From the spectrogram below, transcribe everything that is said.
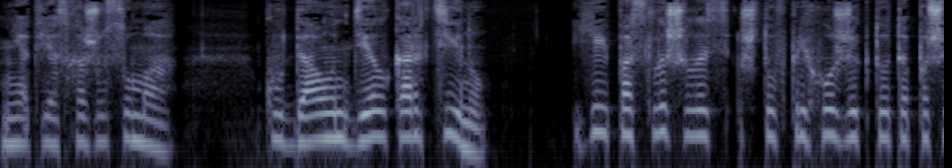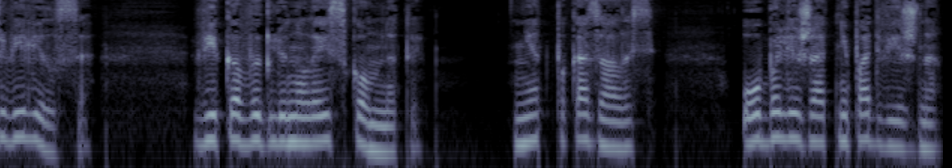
Нет, я схожу с ума. Куда он дел картину? Ей послышалось, что в прихожей кто-то пошевелился. Вика выглянула из комнаты. Нет, показалось. Оба лежат неподвижно.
